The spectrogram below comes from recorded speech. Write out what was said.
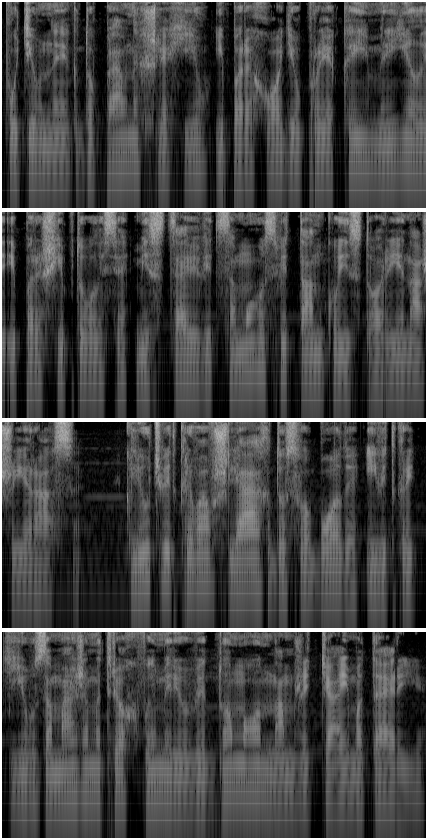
путівник до певних шляхів і переходів, про який мріяли і перешіптувалися місцеві від самого світанку історії нашої раси. Ключ відкривав шлях до свободи і відкриттів за межами трьох вимірів відомого нам життя і матерії.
